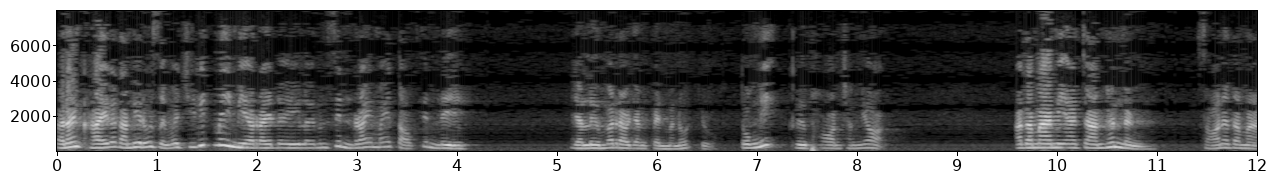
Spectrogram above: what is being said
ดังนั้นใครก็ตามที่รู้สึกว่าชีวิตไม่มีอะไรเลยเลยมันสิ้นไร้ไม้ตอกสิ้นดี อย่าลืมว่าเรายังเป็นมนุษย์อยู่ ตรงนี้คือพรชั้นยอดอาตมามีอาจารย์ท่านหนึ่ง สอนอาตมา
